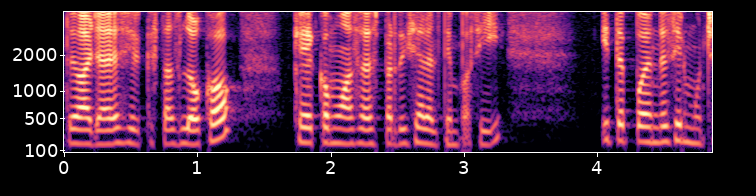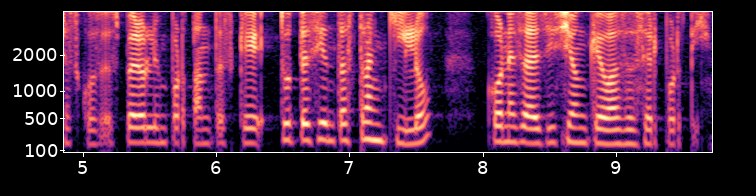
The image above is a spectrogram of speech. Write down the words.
te vaya a decir que estás loco, que cómo vas a desperdiciar el tiempo así. Y te pueden decir muchas cosas, pero lo importante es que tú te sientas tranquilo con esa decisión que vas a hacer por ti.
